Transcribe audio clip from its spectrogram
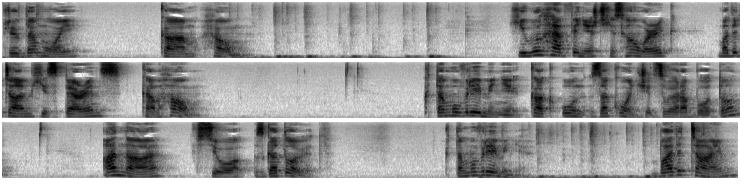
придут домой. Come home. He will have finished his homework by the time his parents come home. К тому времени, как он закончит свою работу, она все сготовит. Тому времени. By the time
